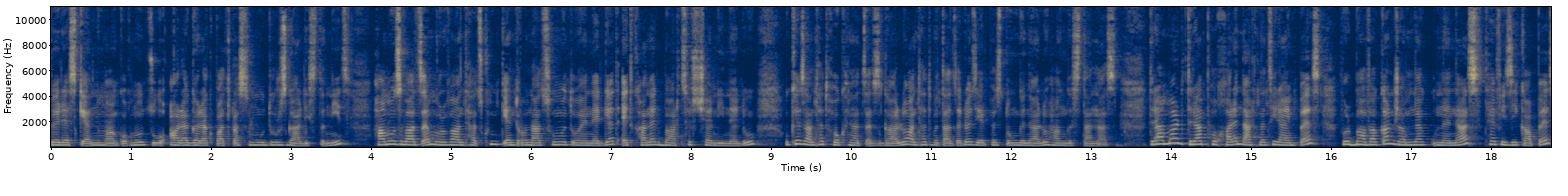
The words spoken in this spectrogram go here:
վեր ես կենում անկողնուց ու արագ-արագ պատրաստվում ու դուրս գալիս տնից, համոզված եմ օրվա ընթացքում կենտրոնացումդ ու էներգիատ այդքան էլ բարձր չեն լինելու ու քեզ անդադ հոգնած ես գալու, անդադ մտածելու ես երբ ես տուն գնալու հանգստանաս։ Դրա համար դրա փոխարեն արթնացիր այնպես, որ բավական ժամանակ ունենաս թե ֆիզիկապես,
